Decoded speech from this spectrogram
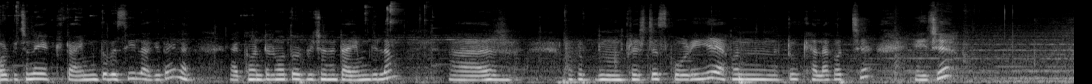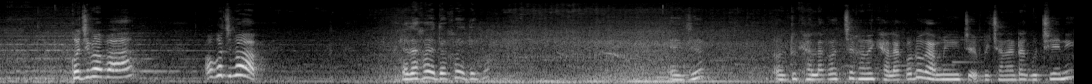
ওর পিছনে একটু টাইম তো বেশিই লাগে, তাই না? এক ঘণ্টার মতো ওর পিছনে টাইম দিলাম। আর ওকে ফ্রেশ ট্রেশ করিয়ে এখন একটু খেলা করছে। এই যে। কচি বাবা, ও কচি বাপ। এ দেখো এ দেখো এ দেখো। এই যে, ও একটু খেলা করছে, এখানে খেলা করুক, আমি বিছানাটা গুছিয়ে নিই,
